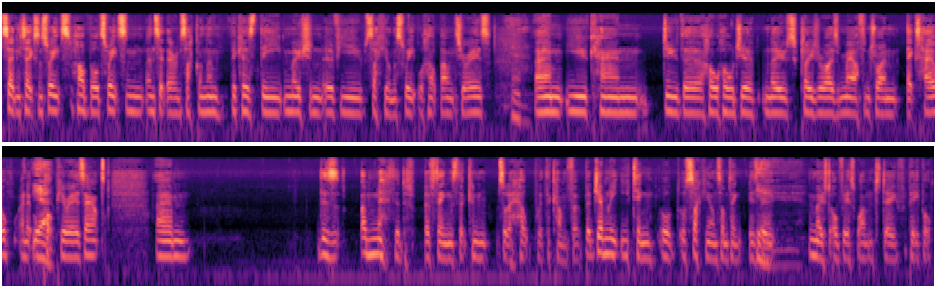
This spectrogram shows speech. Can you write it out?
Certainly take some sweets, hard-boiled sweets, and, and sit there and suck on them because the motion of you sucking on the sweet will help balance your ears. Yeah. Um, you can do the whole hold your nose, close your eyes and mouth, and try and exhale, and it will Yeah. pop your ears out. Um, there's a method of things that can sort of help with the comfort, but generally eating or, or sucking on something is Yeah, the most obvious one to do for people.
